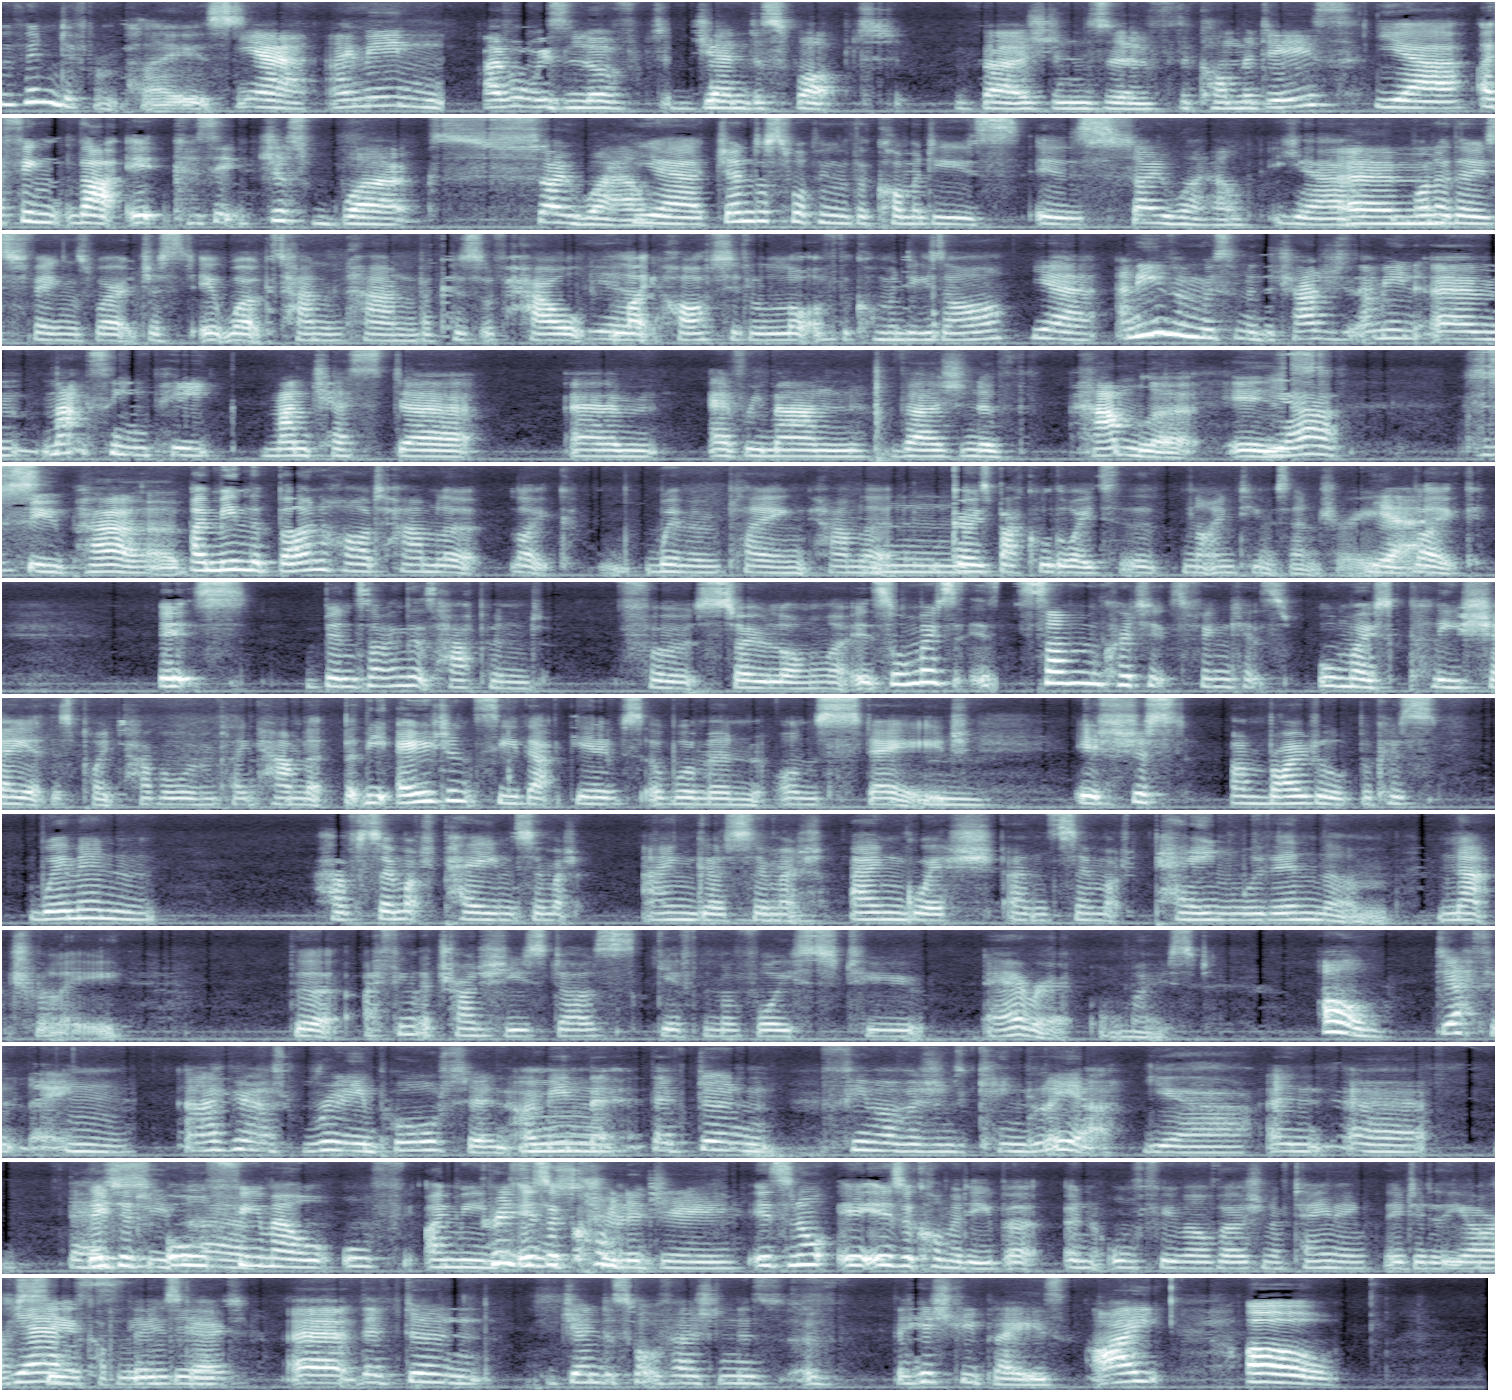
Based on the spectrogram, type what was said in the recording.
within different plays. Yeah, I mean, I've always loved gender swapped versions of the comedies Yeah, I think that it because it just works so well. yeah, gender swapping with the comedies is So well. yeah, Um, one of those things where it just it works hand in hand because of how Yeah. light-hearted a lot of the comedies are. Yeah, and even with some of the tragedies, I mean, um, Maxine Peake, Manchester, um, everyman version of Hamlet is Yeah. Superb. I mean, the Bernhardt Hamlet, like women playing Hamlet, Mm. goes back all the way to the 19th century. Yeah. Like, it's been something that's happened for so long that it's almost, it's, some critics think it's almost cliche at this point to have a woman playing Hamlet, but the agency that gives a woman on stage, Mm. it's just unbridled because women have so much pain, so much anger, so Yeah. much anguish, and so much pain within them naturally that I think the tragedies does give them a voice to air it almost. Oh, definitely. Mm. And I think that's really important. I mean, Mm. they, they've done female versions of King Lear, Yeah, and uh, they did all female. All fe- I mean, Prison's it's a com- trilogy. It's not. It is a comedy, but an all female version of Taming. They did at the RSC a couple of years ago. did. Uh, they've done gender swap versions of the history plays. I Oh,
